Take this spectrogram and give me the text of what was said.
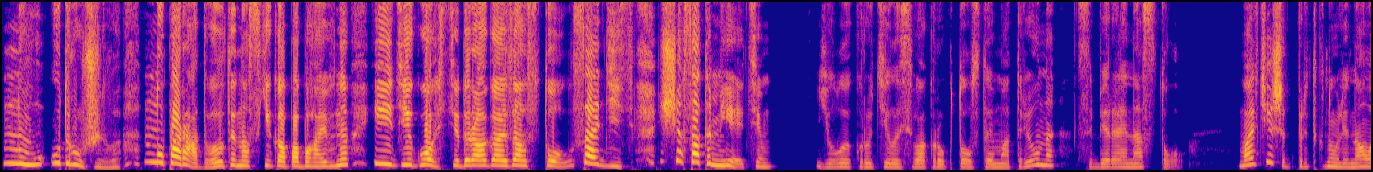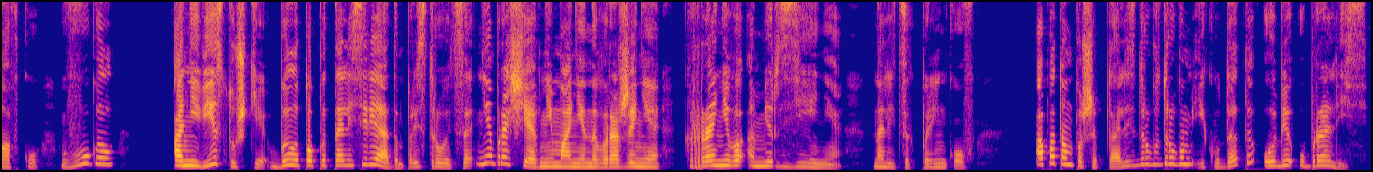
«Ну, удружила, ну, порадовала ты нас, Яга Бабаевна. Иди, гости, дорогая, за стол, садись, сейчас отметим». Юлой крутилась вокруг толстая Матрёна, собирая на стол. Мальчишек приткнули на лавку в угол, а невестушки было попытались рядом пристроиться, не обращая внимания на выражение крайнего омерзения на лицах пареньков, а потом пошептались друг с другом и куда-то обе убрались.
